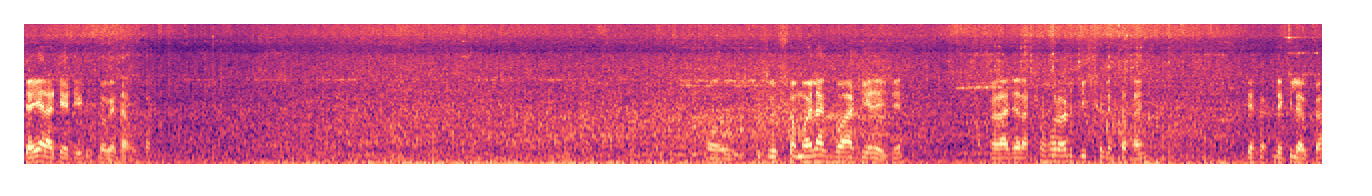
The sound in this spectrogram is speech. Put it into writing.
যাই আর আটি আটি লগে থাকুক। ও, কিছু সময় লাগবো আটিয়ে যাইতে আপনারা যারা শহরের দৃশ্য দেখতে চান ওকা।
